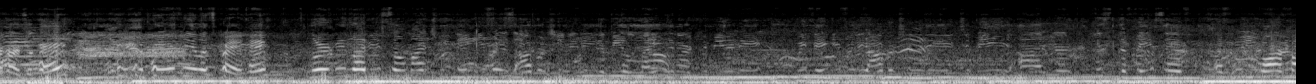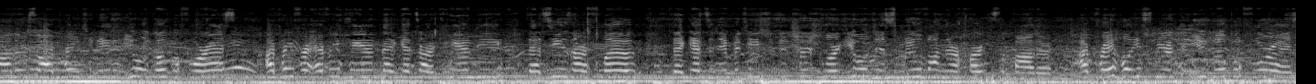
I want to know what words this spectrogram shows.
your hearts, okay? You're gonna pray with me? Let's pray, okay? Lord, we love you so much. We thank you for this opportunity to be a light in our community. We thank you for the opportunity to be uh, your, just the face of, of who you are, Father. So I pray today that you will go before us. I pray for every hand that gets our candy, that sees our float, that gets an invitation to church, Lord. You will just move on their hearts, the Father. I pray, Holy Spirit, that you go before us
